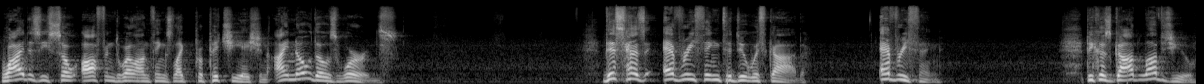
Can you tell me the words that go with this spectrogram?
why does he so often dwell on things like propitiation? I know those words. This has everything to do with God. Everything. Because God loves you.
